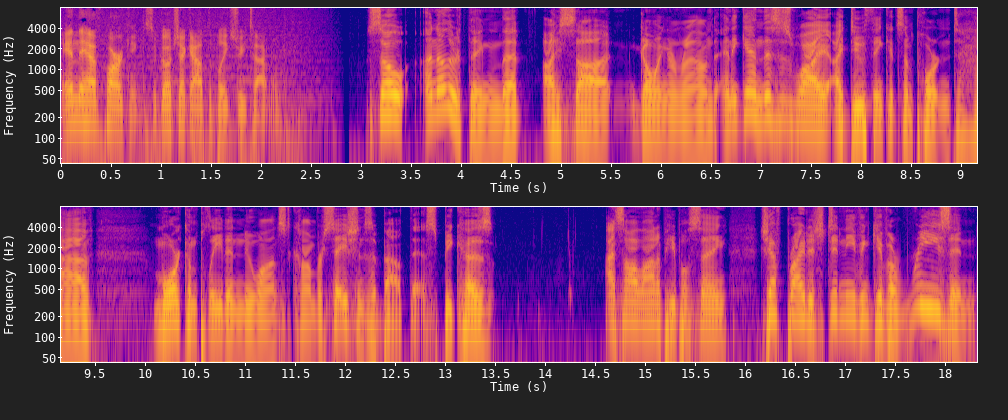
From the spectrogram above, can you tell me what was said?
and they have parking. So go check out the Blake Street Tavern. So, another thing that I saw going around, and again, this is why I do think it's important to have more complete and nuanced conversations about this, because I saw a lot of people saying Jeff Bridich didn't even give a reason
